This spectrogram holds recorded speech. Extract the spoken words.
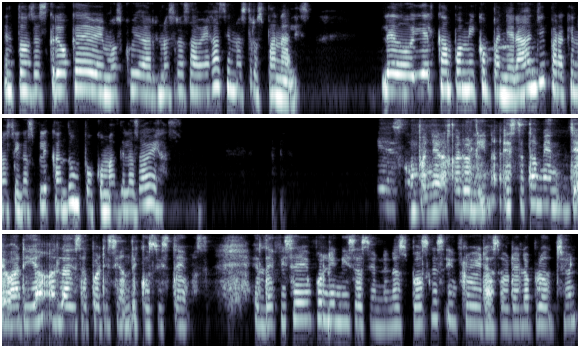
Entonces, creo que debemos cuidar nuestras abejas y nuestros panales. Le doy el campo a mi compañera Angie para que nos siga explicando un poco más de las abejas. Es, compañera Carolina, esto también llevaría a la desaparición de ecosistemas. El déficit de polinización en los bosques influirá sobre la producción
